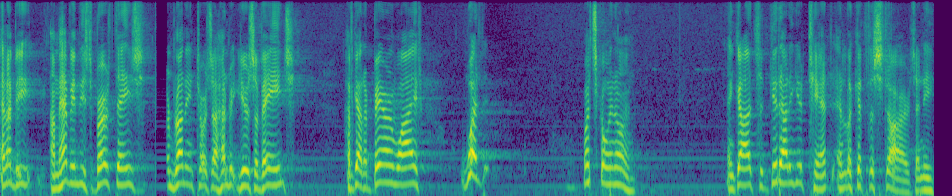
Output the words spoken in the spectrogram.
And I'd be, I'm having these birthdays. I'm running towards 100 years of age. I've got a barren wife. What, what's going on? And God said, Get out of your tent and look at the stars. And he,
